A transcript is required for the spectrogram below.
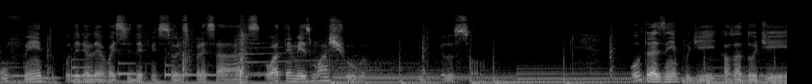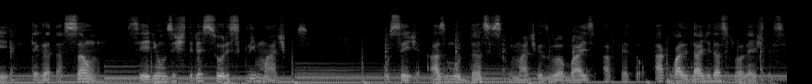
o vento poderia levar esses defensores para essas áreas ou até mesmo a chuva indo pelo solo. Outro exemplo de causador de degradação seriam os estressores climáticos, ou seja, as mudanças climáticas globais afetam a qualidade das florestas,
